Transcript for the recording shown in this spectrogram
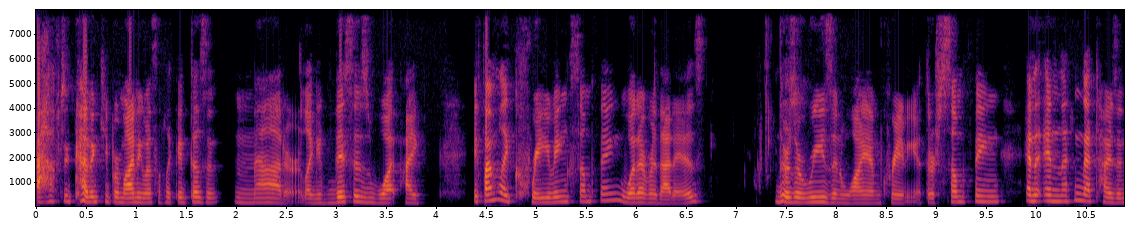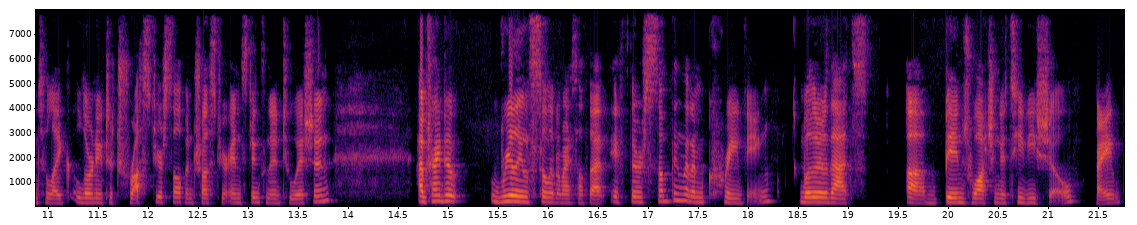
I have to kind of keep reminding myself like it doesn't matter. Like if this is what I if I'm like craving something, whatever that is, there's a reason why I'm craving it. There's something and and I think that ties into like learning to trust yourself and trust your instincts and intuition. I'm trying to really instill into myself that if there's something that I'm craving, whether that's uh, binge watching a TV show, right?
